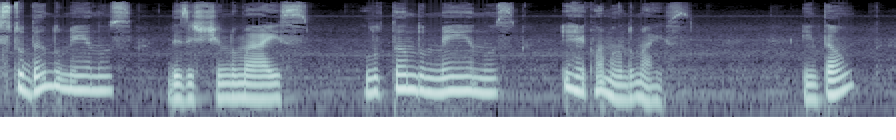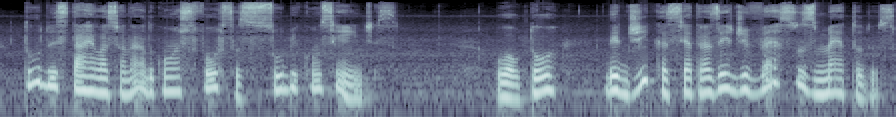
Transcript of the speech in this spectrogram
estudando menos, desistindo mais, lutando menos e reclamando mais. Então, tudo está relacionado com as forças subconscientes. O autor dedica-se a trazer diversos métodos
